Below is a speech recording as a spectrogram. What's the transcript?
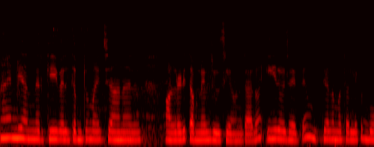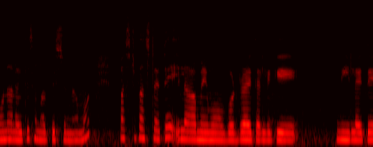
హాయ్ అండి అందరికీ. Welcome to my channel. Already thumbnail చూసే ఉంటారు. ఈరోజు అయితే ముత్యాలమ్మ తల్లికి బోనాలు అయితే సమర్పిస్తున్నాము. ఫస్ట్ ఫస్ట్ అయితే ఇలా మేము బొడ్రాయి తల్లికి నీళ్ళైతే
